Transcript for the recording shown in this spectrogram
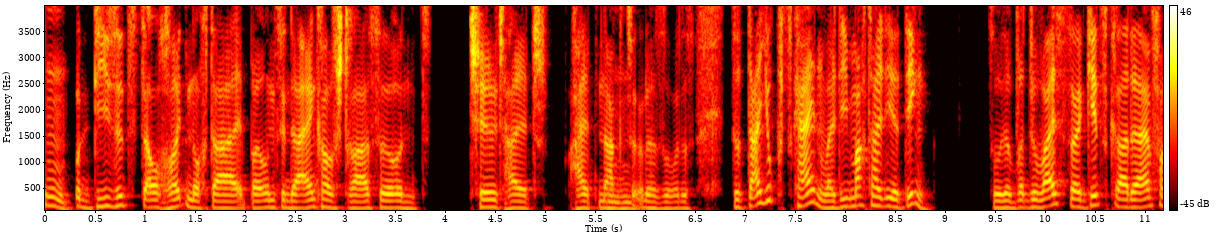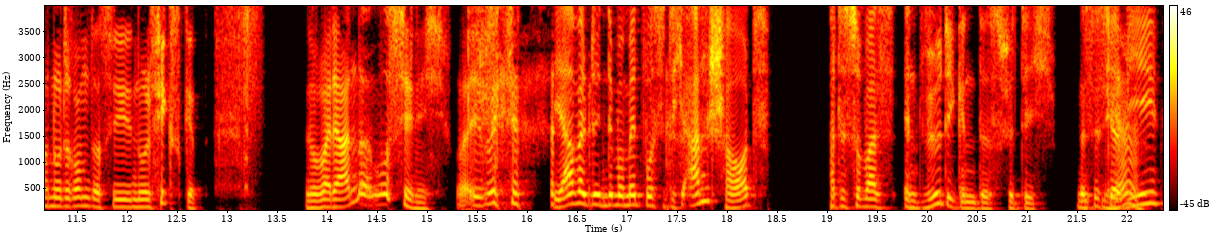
hm. und die sitzt auch heute noch da bei uns in der Einkaufsstraße und chillt halt halbnackt mhm. oder so. Das, das, da juckt's keinen, weil die macht halt ihr Ding. So, du weißt, da geht's gerade einfach nur darum, dass sie null Fix gibt. So bei der anderen muss sie nicht. ja, weil du in dem Moment, wo sie dich anschaut, hat es sowas Entwürdigendes für dich. Das ist ja, ja wie,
